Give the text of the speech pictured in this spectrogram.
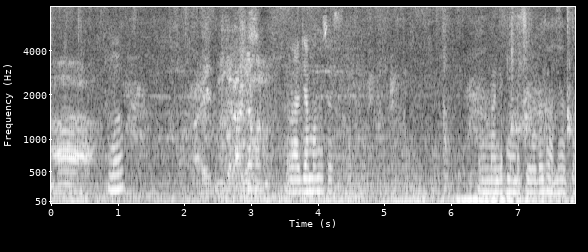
हा. मग? म्हणजे राजा माणूस असतो. माणिक मामाचं एवढं झालं आता.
